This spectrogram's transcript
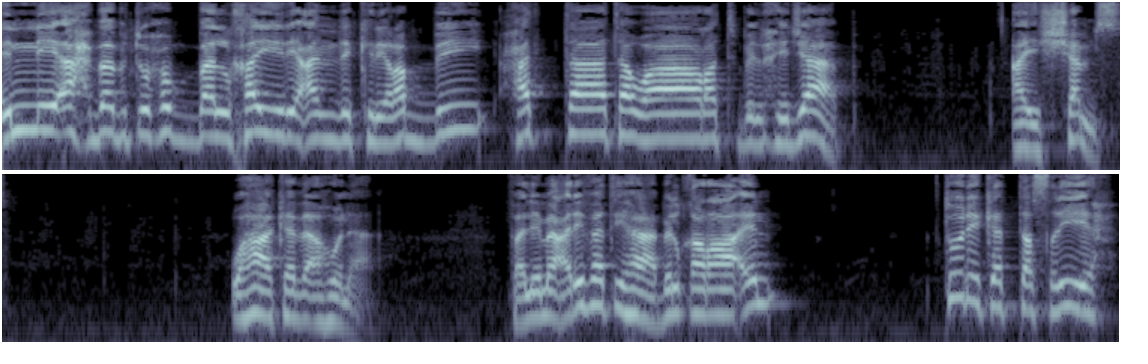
إني أحببت حب الخير عن ذكر ربي حتى توارت بالحجاب أي الشمس. وهكذا هنا. فلمعرفتها بالقرائن ترك التصريح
